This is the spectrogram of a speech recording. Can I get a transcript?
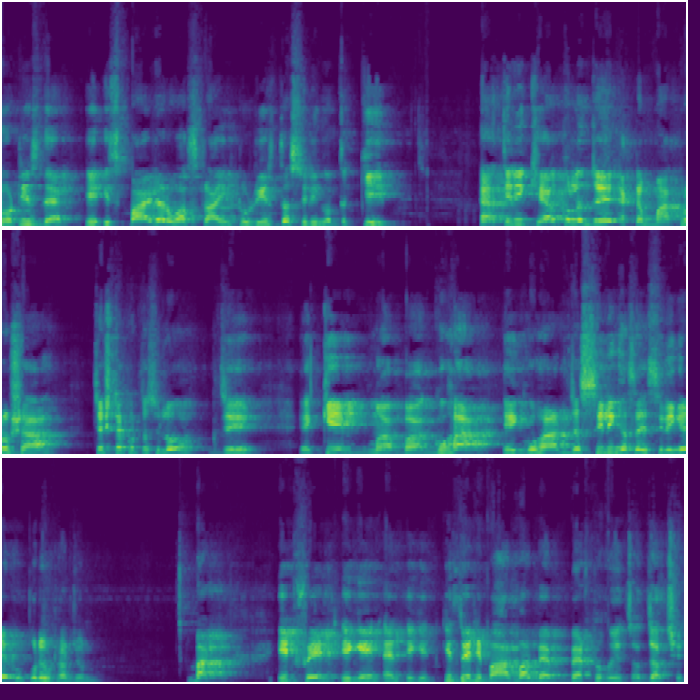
notice that a spider was trying to reach the ceiling of the cave. হ্যাঁ তিনি খেয়াল করলেন যে একটা মাকড়সা চেষ্টা করতেছিল যে কেব বা গুহা, এই গুহার যে সিলিং আছে সিলিংয়ের উপরে ওঠার জন্য। But it failed again and again কিন্তু এটি বারবার ব্যা- ব্যর্থ হয়ে যাচ্ছিল।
